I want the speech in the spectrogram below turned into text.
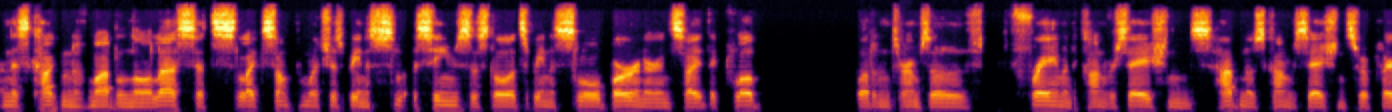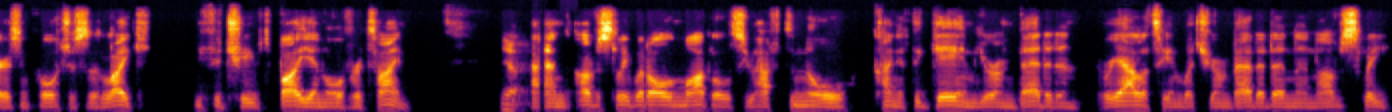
and this cognitive model, no less, it's like something which has been a sl- seems as though it's been a slow burner inside the club, but in terms of framing the conversations, having those conversations with players and coaches alike, you've achieved buy-in over time. Yeah, and obviously with all models, you have to know kind of the game you're embedded in, the reality in which you're embedded in, and obviously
